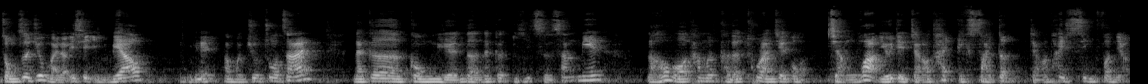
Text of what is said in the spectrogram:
总之就买了一些饮料，OK。他们就坐在那个公园的那个椅子上面，然后哦，他们可能突然间哦，讲话有一点讲到太 excited，讲到太兴奋了，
